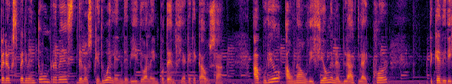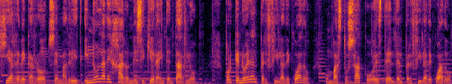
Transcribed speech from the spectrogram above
Pero experimentó un revés de los que duelen debido a la impotencia que te causa. Acudió a una audición en el Black Light Core que dirigía Rebecca Roth en Madrid y no la dejaron ni siquiera intentarlo porque no era el perfil adecuado, un vasto saco, este el del perfil adecuado,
